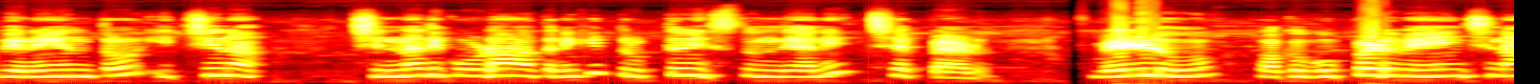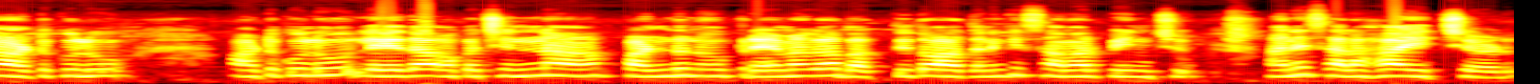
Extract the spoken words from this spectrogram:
వినయంతో ఇచ్చిన చిన్నది కూడా అతనికి తృప్తినిస్తుంది అని చెప్పాడు. వెళ్ళు ఒక గుప్పెడు వేయించిన అటుకులు అటుకులు లేదా ఒక చిన్న పండును ప్రేమగా భక్తితో అతనికి సమర్పించు అని సలహా ఇచ్చాడు.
